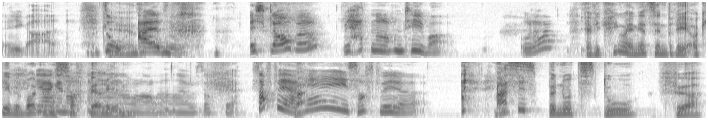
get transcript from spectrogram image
egal. Okay, so, also, ich glaube, wir hatten noch ein Thema. Oder? Ja, wie kriegen wir denn jetzt den Dreh? Okay, wir wollten ja, über genau. Software reden. Software. Software, hey, Software. Was benutzt du für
